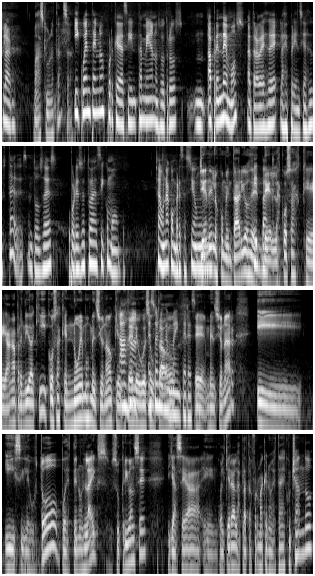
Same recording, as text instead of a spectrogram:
Claro. Más que una taza. Y cuéntenos, porque así también a nosotros mm, aprendemos a través de las experiencias de ustedes. Entonces, por eso esto es así como, o sea, una conversación. Llenen los comentarios de, las cosas que han aprendido aquí, cosas que no hemos mencionado que a ustedes les hubiese gustado me eh, mencionar. Y, y si les gustó, pues denos likes, suscríbanse, ya sea en cualquiera de las plataformas que nos están escuchando.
